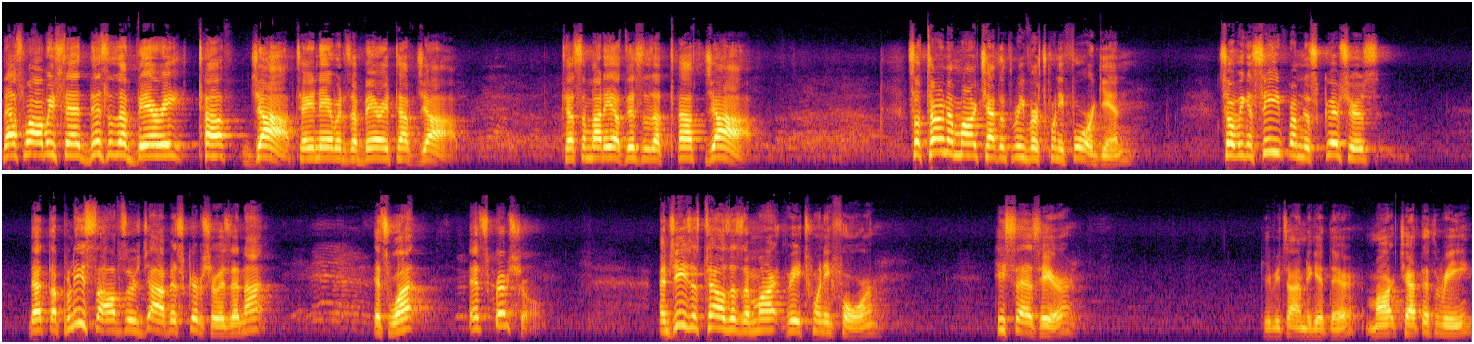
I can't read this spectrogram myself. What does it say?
That's why we said this is a very tough job. Tell your neighbor it's a very tough job. Tell somebody else this is a tough job. So turn to Mark chapter 3, verse 24 again. So we can see from the scriptures that the police officer's job is scriptural, is it not? It's what? It's scriptural. And Jesus tells us in Mark 3:24, he says here, give you time to get there. Mark chapter 3,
